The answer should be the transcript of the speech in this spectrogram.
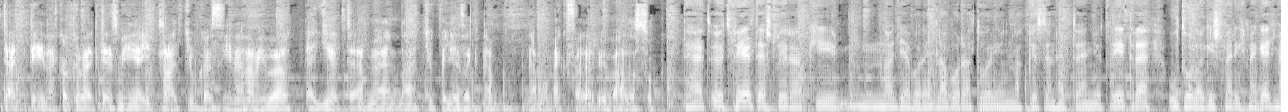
tettének a következményeit látjuk a színen, amiből egyértelműen látjuk, hogy ezek nem, nem a megfelelő válaszok. Tehát öt féltestvér, aki nagyjából egy laboratóriumnak köszönhetően jött létre, utólag ismerik meg egymást,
